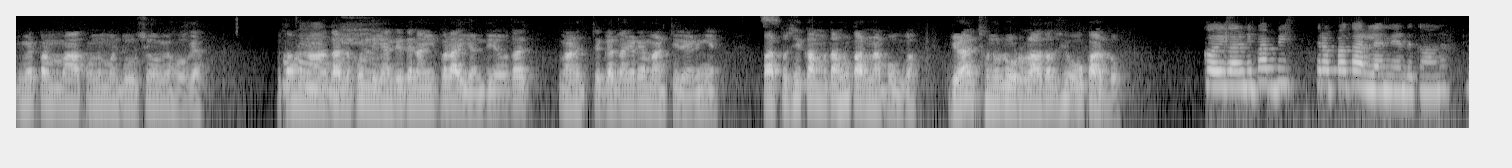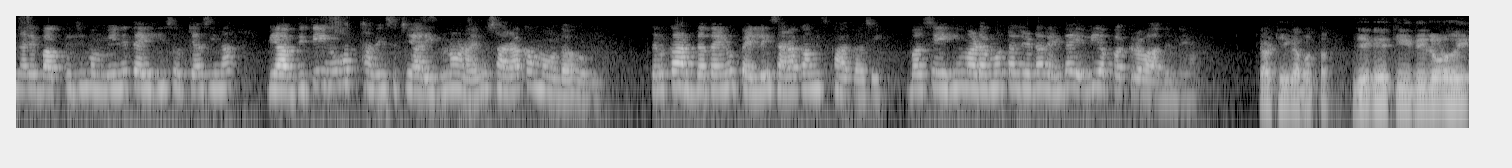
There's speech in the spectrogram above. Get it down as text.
ਜਿਵੇਂ ਪਰਮਾਤਮਾ ਨੂੰ ਮਨਜ਼ੂਰ ਸੀ ਉਵੇਂ ਹੋ ਗਿਆ। ਉਹ ਤਾਂ ਹੁਣ ਨਾ ਗੱਲ ਭੁੱਲੀ ਜਾਂਦੀ ਤੇ ਨਾ ਹੀ ਭੁਲਾਈ ਜਾਂਦੀ ਹੈ ਉਹ ਤਾਂ ਮਨ 'ਚ ਗੱਲਾਂ ਜਿਹੜੀਆਂ ਮਨ 'ਚ ਹੀ ਰਹਿਣਗੀਆਂ। ਪਰ ਤੁਸੀਂ ਕੰਮ ਤਾਂ ਹੁਣ ਕਰਨਾ ਪਊਗਾ। ਜਿਹੜਾ ਤੁਹਾਨੂੰ ਲੋੜ ਲੱਗਦਾ ਤੁਸੀਂ ਉਹ ਕਰ ਲਓ। ਕੋਈ ਗੱਲ ਨਹੀਂ ਭਾਬੀ ਫਿਰ ਆਪਾਂ ਕਰ ਲੈਂਦੇ ਆ ਦੁਕਾਨ। ਨਾਲੇ ਬਾਪੂ ਜੀ ਮੰਮੀ ਨੇ ਤਾਂ ਇਹੀ ਸੋਚਿਆ ਸੀ ਨਾ ਵੀ ਆਪਦੀ ਧੀ ਨੂੰ ਹੱਥਾਂ ਦੀ ਸਚਿਆਰੀ ਬਣਾਉਣਾ ਇਹਨੂੰ ਸਾਰਾ ਕੰਮ ਆਉਂਦਾ ਹੋਵੇ। ਚਲ ਘਰ ਦਾ ਤਾਂ ਇਹਨੂੰ ਪਹਿਲੇ ਹੀ ਸਾਰਾ ਕੰਮ ਸਿਖਾਤਾ ਸੀ। ਬਸ ਇਹੀ ਮਾੜਾ ਮੋਟਾ ਜਿਹੜਾ ਰਹਿੰਦਾ ਇਹ ਵੀ ਆਪਾਂ ਕਰਵਾ ਦਿੰਨੇ ਆ ਚਲ ਠੀਕ ਹੈ ਪੁੱਤ ਜੇ ਕਿਸੇ ਚੀਜ਼ ਦੀ ਲੋੜ ਹੋਈ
